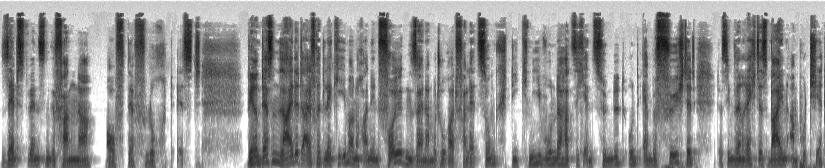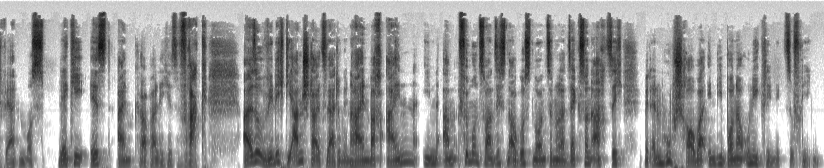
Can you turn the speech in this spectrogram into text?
selbst wenn es ein Gefangener auf der Flucht ist. Währenddessen leidet Alfred Leckie immer noch an den Folgen seiner Motorradverletzung. Die Kniewunde hat sich entzündet und er befürchtet, dass ihm sein rechtes Bein amputiert werden muss. Leckie ist ein körperliches Wrack. Also willigt die Anstaltsleitung in Rheinbach ein, ihn am 25. August 1986 mit einem Hubschrauber in die Bonner Uniklinik zu fliegen.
